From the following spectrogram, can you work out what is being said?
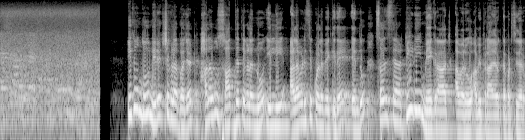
ಎಷ್ಟಾಗುತ್ತೆ ಇದೊಂದು ನಿರೀಕ್ಷೆಗಳ ಬಜೆಟ್. ಹಲವು ಸಾಧ್ಯತೆಗಳನ್ನು ಇಲ್ಲಿ ಅಳವಡಿಸಿಕೊಳ್ಳಬೇಕಿದೆ ಎಂದು ಸದಸ್ಯ ಟಿ ಡಿ ಮೇಘರಾಜ್ ಅವರು ಅಭಿಪ್ರಾಯ ವ್ಯಕ್ತಪಡಿಸಿದರು.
